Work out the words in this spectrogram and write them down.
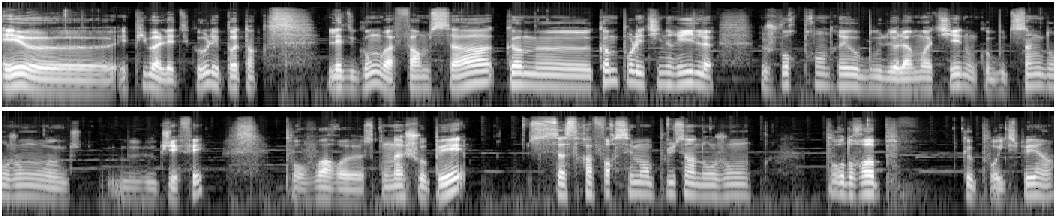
Et, et, puis bah let's go les potes hein. Let's go on va farm ça Comme, comme pour les Tinril Je vous reprendrai au bout de la moitié Donc au bout de 5 donjons que j'ai fait Pour voir ce qu'on a chopé ça sera forcément plus un donjon pour drop que pour XP. Hein.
